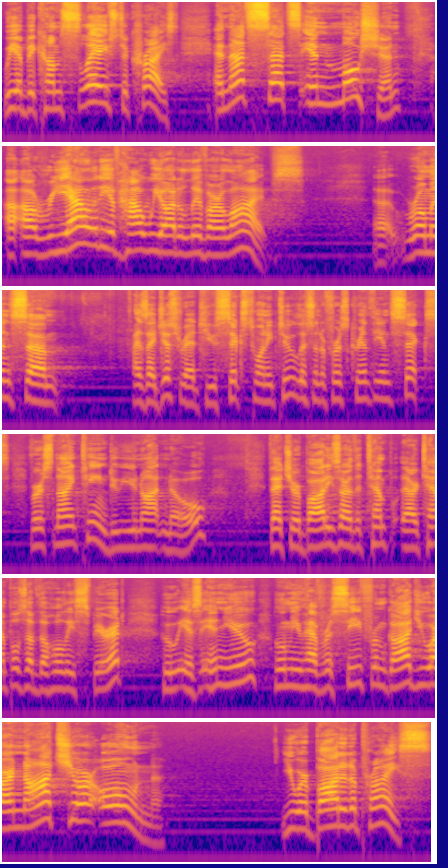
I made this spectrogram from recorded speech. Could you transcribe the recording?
We have become slaves to Christ. And that sets in motion a, a reality of how we ought to live our lives. Uh, Romans, um, as I just read to you, 6.22, listen to 1 Corinthians 6, verse 19. Do you not know that your bodies are the temp- are temples of the Holy Spirit who is in you, whom you have received from God. You are not your own. You were bought at a price.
